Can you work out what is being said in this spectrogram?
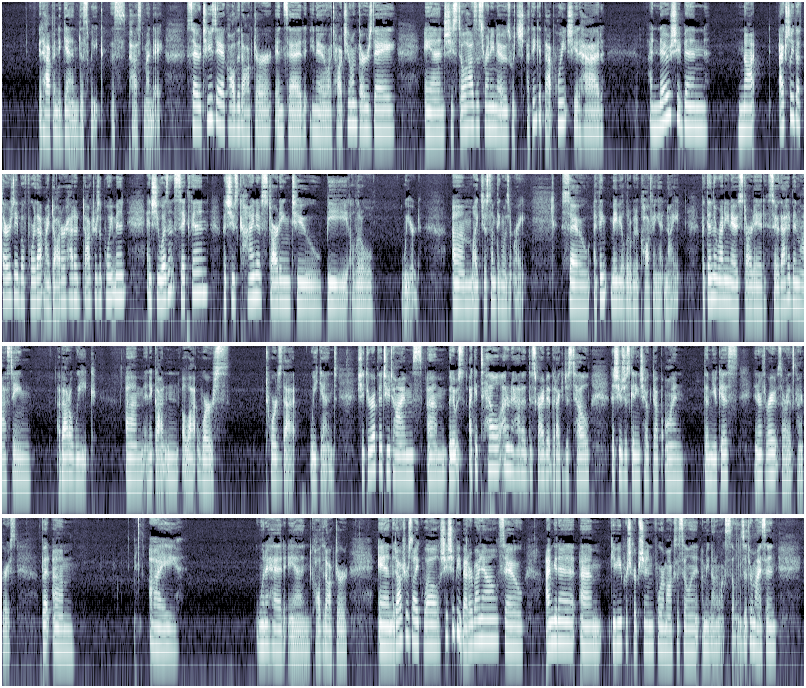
it happened again this week, this past Monday. So Tuesday, I called the doctor and said, you know, I talked to you on Thursday, and she still has this runny nose, which I think at that point she had had. I know she'd been not actually the Thursday before that, my daughter had a doctor's appointment, and she wasn't sick then, but she was kind of starting to be a little weird, um, like just something wasn't right. So I think maybe a little bit of coughing at night. But then the runny nose started, so that had been lasting about a week um, and had gotten a lot worse towards that weekend. She threw up the two times, um, but it was, I could tell, I don't know how to describe it, but I could just tell that she was just getting choked up on the mucus in her throat. Sorry, that's kind of gross. But um, I went ahead and called the doctor, and the doctor's like, Well, she should be better by now. So I'm gonna um, give you a prescription for amoxicillin. I mean, not amoxicillin, zithromycin,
